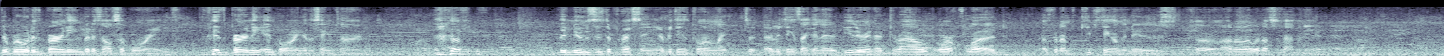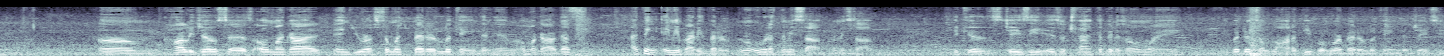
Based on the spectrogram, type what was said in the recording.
The road is burning, but it's also boring. It's burning and boring at the same time. the news is depressing. Everything's going like to, everything's like in a, either in a drought or a flood. That's what I'm keep seeing on the news. So I don't know what else is happening. Um, Holly Joe says, "Oh my God, and you are so much better looking than him." Oh my God, that's. I think anybody's better. Oh, let me stop. Let me stop. Because Jay Z is attractive in his own way, but there's a lot of people who are better looking than Jay Z.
